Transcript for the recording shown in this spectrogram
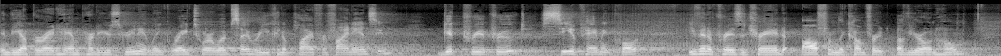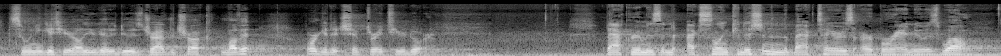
in the upper right hand part of your screen, a link right to our website where you can apply for financing, get pre-approved, see a payment quote, even appraise a trade, all from the comfort of your own home. So when you get here, all you gotta do is drive the truck, love it, or get it shipped right to your door. Back room is in excellent condition and the back tires are brand new as well.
